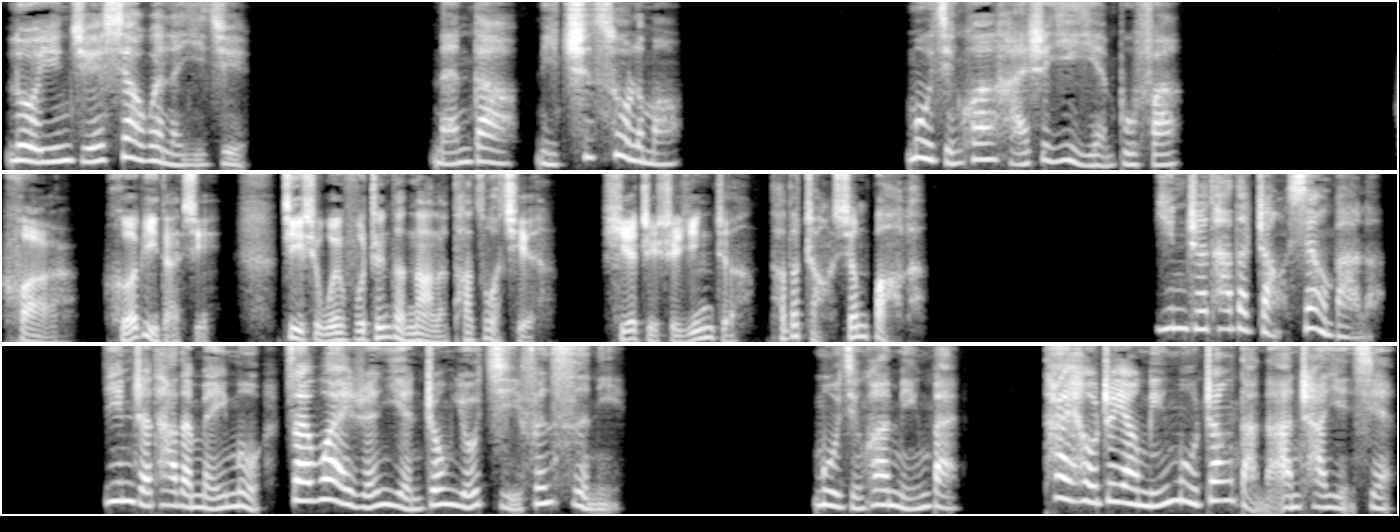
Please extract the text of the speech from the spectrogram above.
洛云珏笑问了一句：“难道你吃醋了吗？”穆景欢还是一言不发。欢儿。何必担心？即使文夫真的纳了她做妾，也只是因着她的长相罢了。因着她的长相罢了，因着她的眉目，在外人眼中有几分似你。穆景欢明白，太后这样明目张胆的安插眼线，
